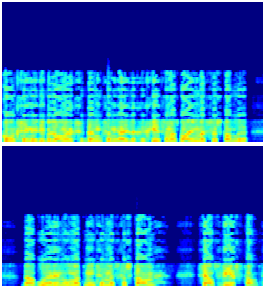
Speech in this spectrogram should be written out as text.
kom ek sê net die belangrikste ding van die Heilige Gees en as baie misverstande daaroor en omdat mense misverstaan selfs weerstand.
